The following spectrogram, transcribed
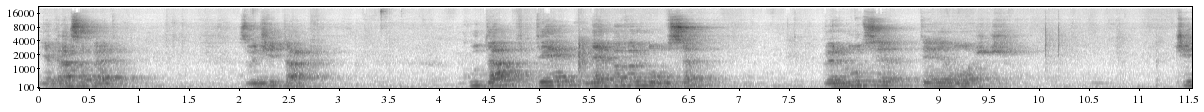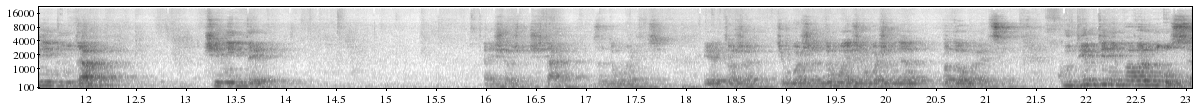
якраз об этом. Звучить так. Куди б ти не повернувся, вернутися ти не можеш. Чи не туди, чи не ти. А ще раз почитаю, задумайтесь. І теж, чим більше думаю, чим більше мені подобається. Куди б ти не повернувся,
